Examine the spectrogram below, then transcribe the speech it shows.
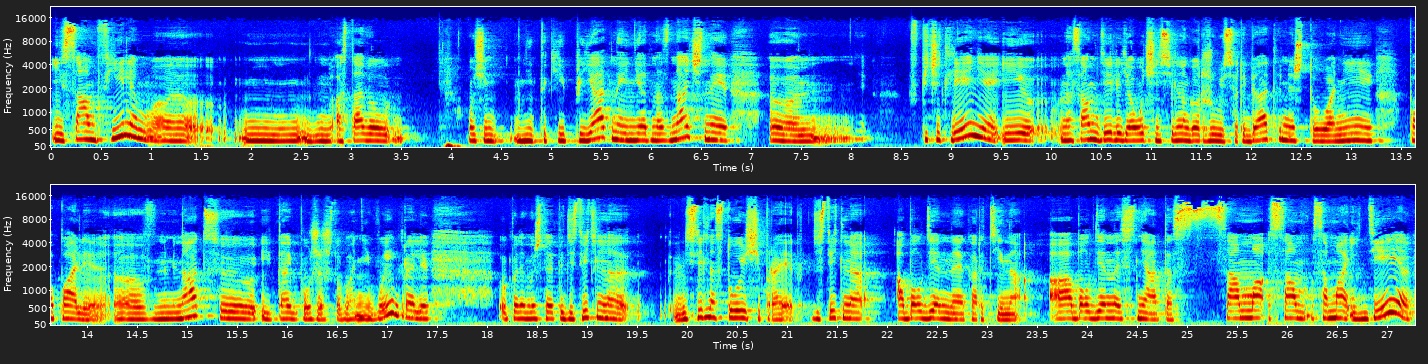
И сам фильм э, оставил очень не такие приятные, неоднозначные э, впечатления. И на самом деле я очень сильно горжусь ребятами, что они попали э, в номинацию. И дай Боже, чтобы они выиграли потому что это действительно, действительно стоящий проект, действительно обалденная картина, обалденно снята. Сама, сам, сама идея,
